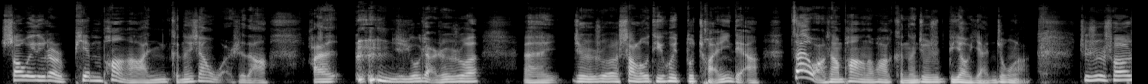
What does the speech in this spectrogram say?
稍微的有点偏胖啊，你可能像我似的啊，还 有点就是说，呃，就是说上楼梯会多喘一点啊。再往上胖的话，可能就是比较严重了，就是说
